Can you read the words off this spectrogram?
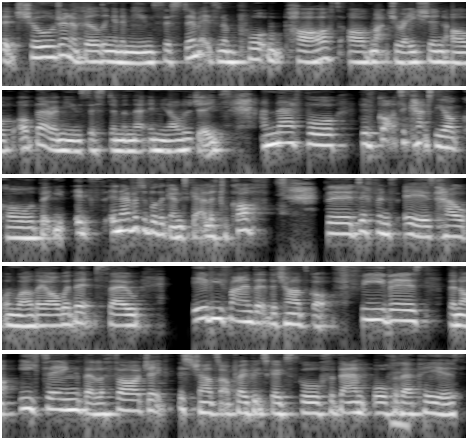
that children are building an immune system. It's an important part of maturation of, of their immune system and their immunology. And therefore, they've got to catch the odd cold, but it's inevitable they're going to get a little cough. The difference is how unwell they are with it. So if you find that the child's got fevers, they're not eating, they're lethargic, this child's not appropriate to go to school for them or for their peers.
